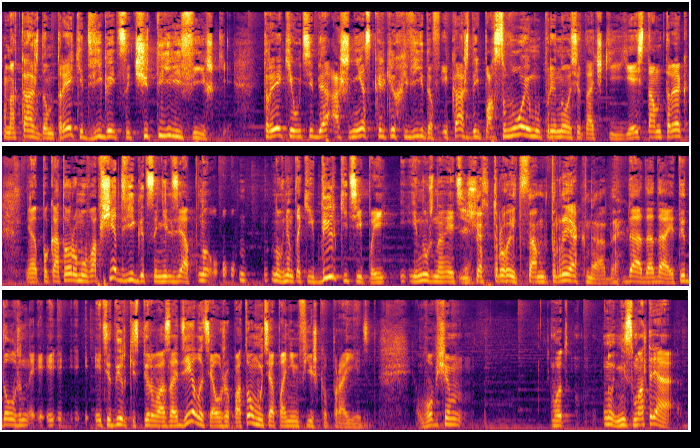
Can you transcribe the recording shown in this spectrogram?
на каждом треке двигается четыре фишки. Треки у тебя аж нескольких видов, и каждый по-своему приносит очки. Есть там трек, э, по которому вообще двигаться нельзя. Ну, ну в нем такие дырки типа, и, и нужно эти... Еще строить сам трек надо. Да-да-да, и ты должен эти дырки сперва заделать, а уже потом у тебя по ним фишка проедет. В общем, вот, ну, несмотря Э,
